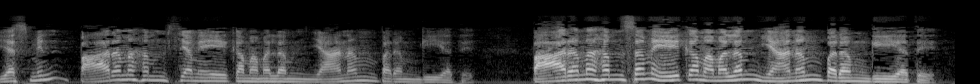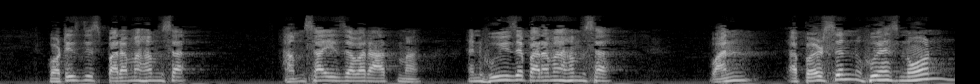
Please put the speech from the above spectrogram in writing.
यस्मिन् पारमहंस्यमेकममलम् ज्ञानम् परम् गीयते। पारमहंसमेकममलम् ज्ञानम् परम् गीयते। What is this paramahamsa? Hamsa is our atma. A who is a paramahamsa? One a person who has known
